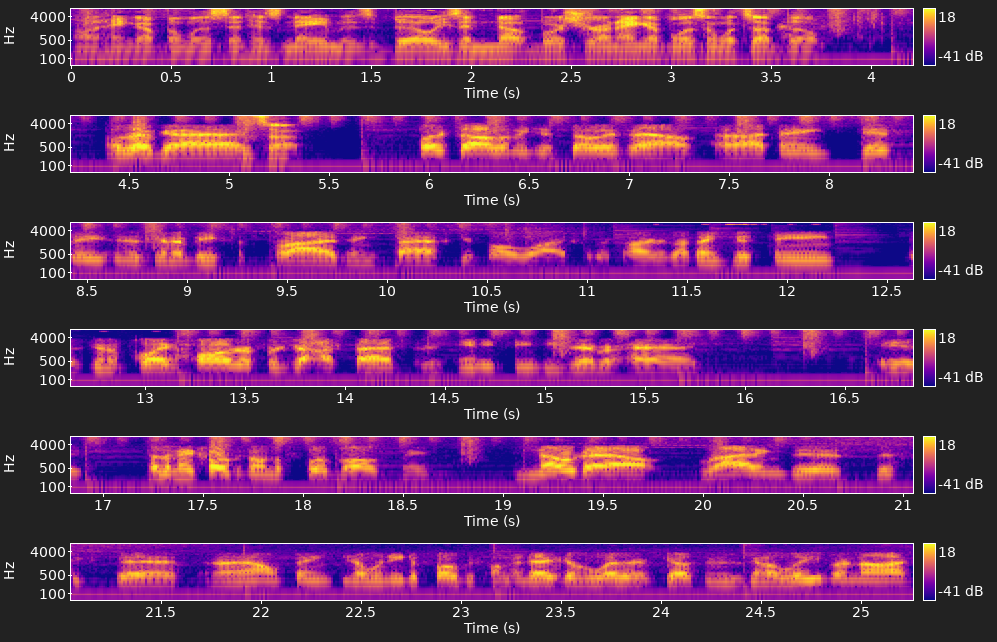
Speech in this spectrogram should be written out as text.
on Hang Up and Listen. His name is Bill. He's a Nutbush. You're on Hang Up and Listen. What's up, Bill? What's up, guys? What's up? First off, let me just throw this out. Uh, I think this season is going to be surprising basketball-wise for the Tigers. I think this team is going to play harder for Josh Pastner than any team he's ever had is. But let me focus on the football team. No doubt, riding this, this success, and I don't think, you know, we need to focus on the negative, whether if Justin is going to leave or not.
